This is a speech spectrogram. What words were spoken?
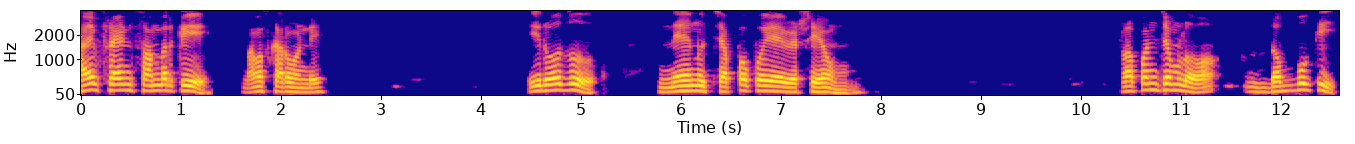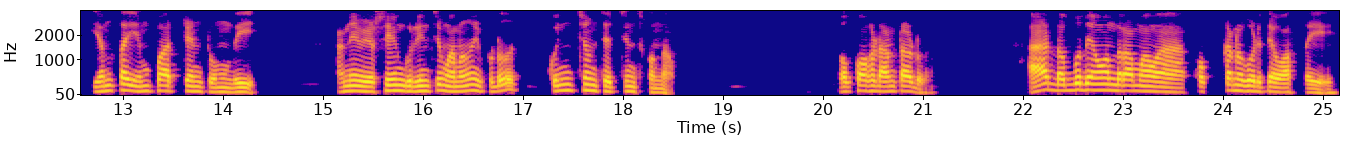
హాయ్ ఫ్రెండ్స్ అందరికీ నమస్కారం అండి. ఈరోజు నేను చెప్పబోయే విషయం ప్రపంచంలో డబ్బుకి ఎంత ఇంపార్టెంట్ ఉంది అనే విషయం గురించి మనం ఇప్పుడు కొంచెం చర్చించుకుందాం. ఒక్కొక్కడు అంటాడు ఆ డబ్బుదేముందిరా మామ కుక్కను కొడితే వస్తాయి.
